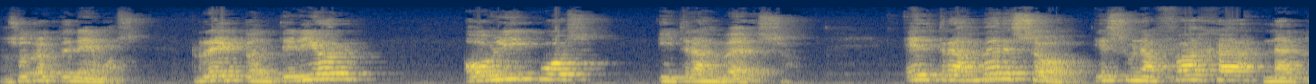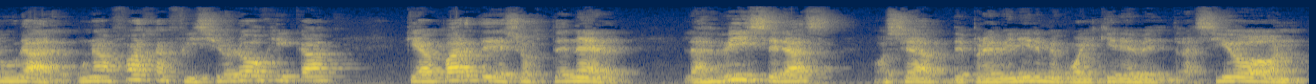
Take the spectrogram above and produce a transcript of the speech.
Nosotros tenemos recto anterior, oblicuos y transverso. El transverso es una faja natural, una faja fisiológica que aparte de sostener las vísceras, o sea, de prevenirme cualquier eventración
